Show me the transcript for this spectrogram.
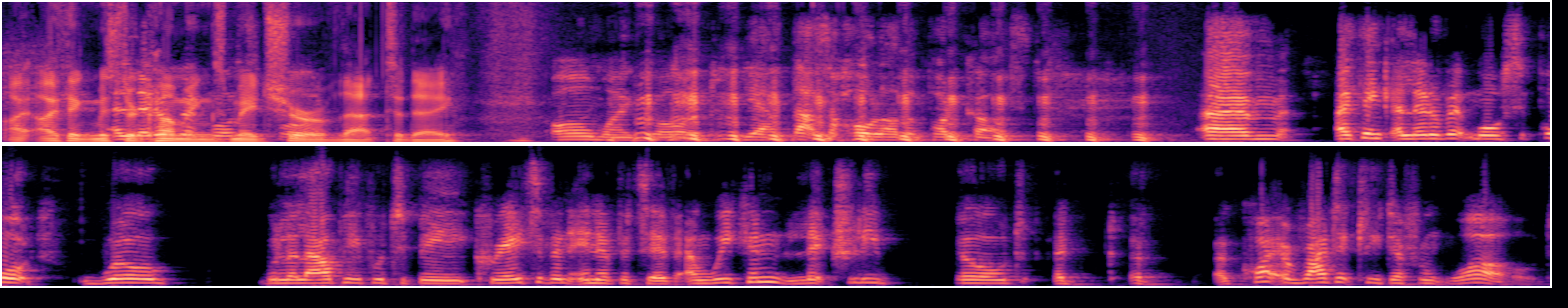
I, I think Mr. Cummings made sure of that today. Oh my God. Yeah, that's a whole other podcast. Um, I think a little bit more support will will allow people to be creative and innovative, and we can literally build a, a, a quite a radically different world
